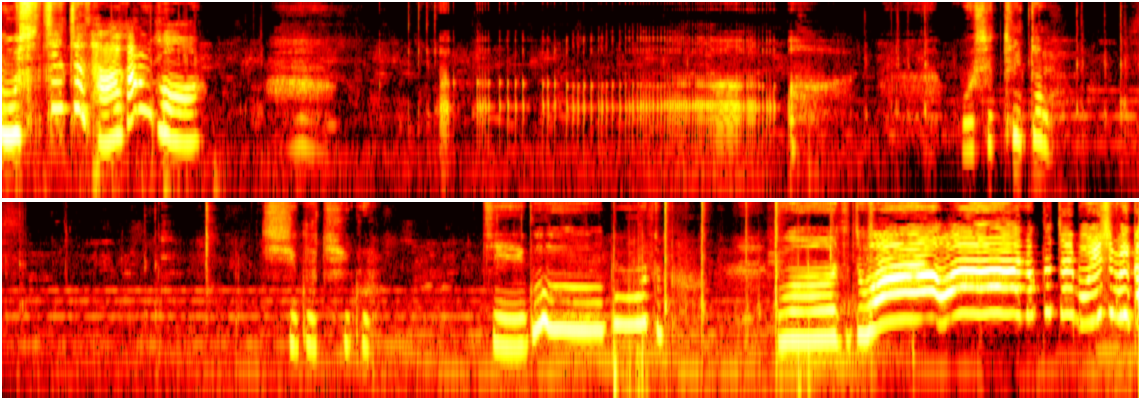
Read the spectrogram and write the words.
57차 4강서. 오십칠 점 지구 지구 지구 모두 와 진짜 와와 속도 차이 보이십니까?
